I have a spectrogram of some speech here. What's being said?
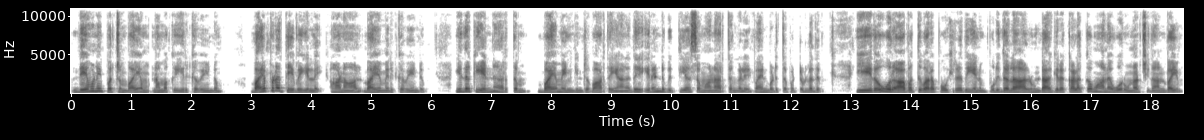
தேவனை பற்றும் பயம் நமக்கு இருக்க வேண்டும். பயப்பட தேவையில்லை. ஆனால் பயம் இருக்க வேண்டும். இதற்கு என்ன அர்த்தம்? பயம் என்கின்ற வார்த்தையானது இரண்டு வித்தியாசமான அர்த்தங்களில் பயன்படுத்தப்பட்டுள்ளது. ஏதோ ஒரு ஆபத்து வரப்போகிறது எனும் புரிதலால் உண்டாகிற கலக்கமான ஒரு உணர்ச்சி தான் பயம்.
